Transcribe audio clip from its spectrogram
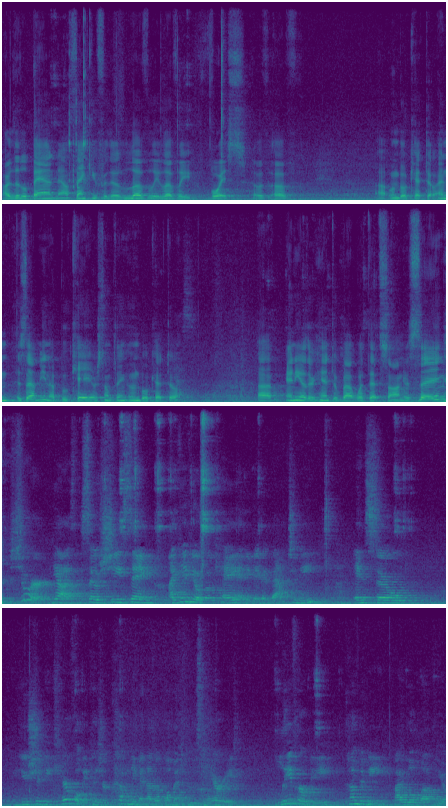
our little band now. Thank you for the lovely, lovely voice of, of uh, un. And does that mean a bouquet or something, un boqueto? Yes. Uh, any other hint about what that song is saying? Sure, yeah. So she's saying, I gave you a bouquet and you gave it back to me. And so you should be careful because you're coveting another woman who's married. Leave her be, come to me, I will love you.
